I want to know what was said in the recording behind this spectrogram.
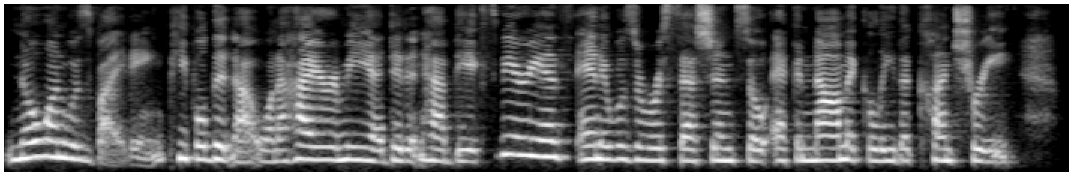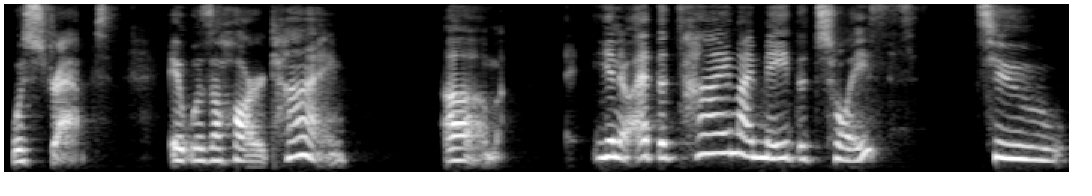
no one was biting. People did not want to hire me. I didn't have the experience, and it was a recession. So economically, the country was strapped. It was a hard time. Um, you know, at the time, I made the choice to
